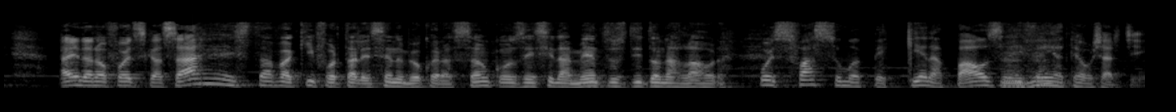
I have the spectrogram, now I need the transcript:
ainda não foi descansar? É, estava aqui fortalecendo meu coração com os ensinamentos de Dona Laura. Pois faça uma pequena pausa e venha até o jardim.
